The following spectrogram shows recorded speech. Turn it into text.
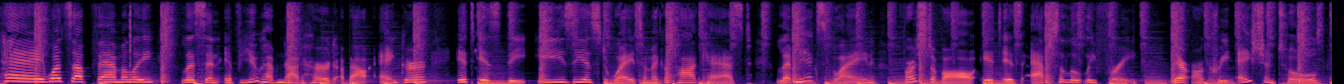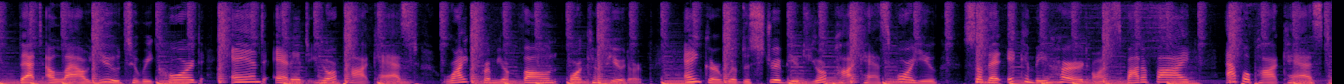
Hey, what's up, family? Listen, if you have not heard about Anchor, it is the easiest way to make a podcast. Let me explain. First of all, it is absolutely free. There are creation tools that allow you to record and edit your podcast right from your phone or computer. Anchor will distribute your podcast for you so that it can be heard on Spotify, Apple Podcast,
